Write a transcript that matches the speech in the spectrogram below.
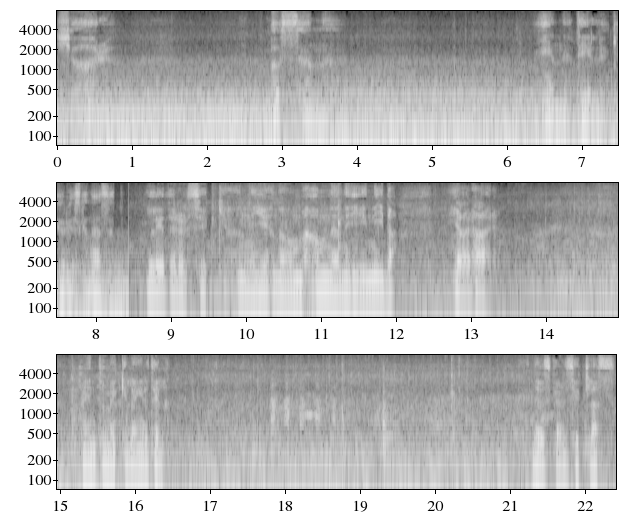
kör bussen in till Kuriska näset. Leder cykeln genom hamnen i Nida. Jag är här. Men inte mycket längre till. Nu ska det cyklas.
